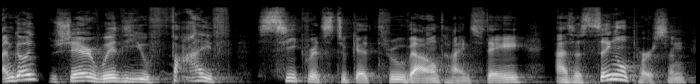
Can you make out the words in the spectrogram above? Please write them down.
I'm going to share with you five secrets to get through Valentine's Day as a single person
